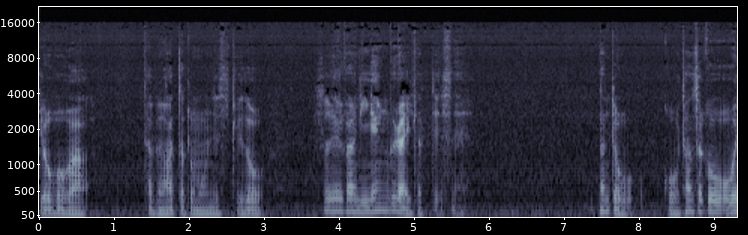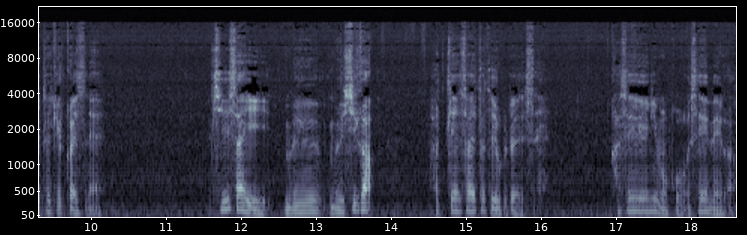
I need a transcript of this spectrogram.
情報が多分あったと思うんですけど、それが2年ぐらい経ってですね、なんと、こう探索を終えた結果ですね、小さい虫が発見されたということでですね火星にもこう生命が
